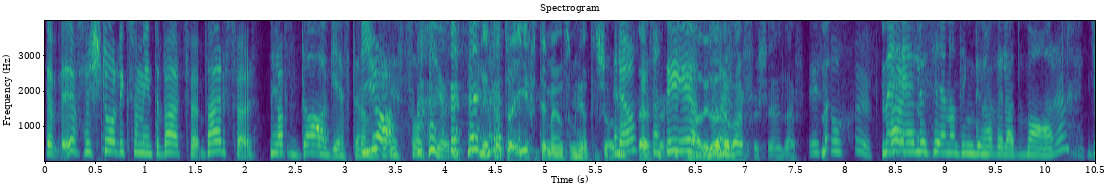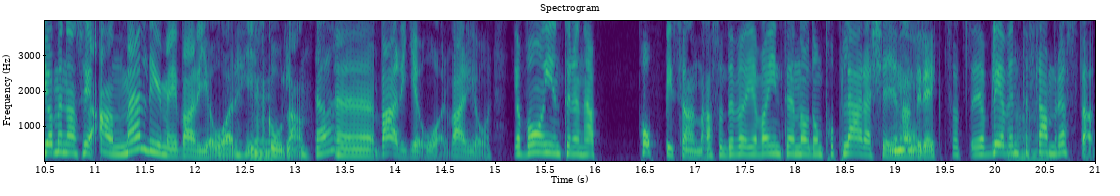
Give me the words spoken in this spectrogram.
Jag, jag förstår liksom inte varför. varför? Du heter Dag i efternamn, Ja. vilket är så kul. Det är för att du är gift med en som heter så. Ja, därför. det är- Ja, du undrar varför så är det därför. Det är så sjukt. Men är? Lucia någonting du har velat vara? Ja, men alltså, jag anmälde ju mig varje år i skolan. Ja. Eh, varje år, varje år. Jag var ju inte den här poppisen. Alltså, det var, jag var inte en av de populära tjejerna direkt. Så att jag blev inte framröstad.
